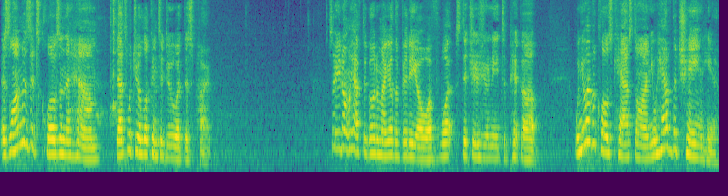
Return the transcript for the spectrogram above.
As long as it's closing the hem, that's what you're looking to do at this part. So you don't have to go to my other video of what stitches you need to pick up. When you have a closed cast on, you have the chain here.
